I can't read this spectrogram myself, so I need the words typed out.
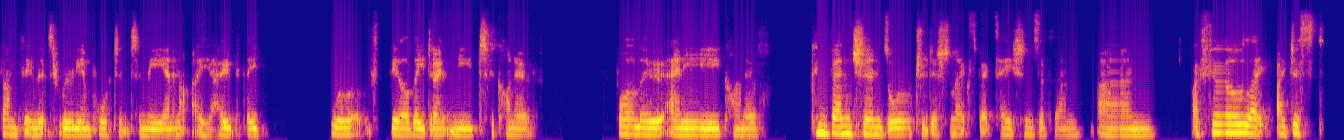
something that's really important to me, and I hope they will feel they don't need to kind of follow any kind of conventions or traditional expectations of them. Um, I feel like I just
